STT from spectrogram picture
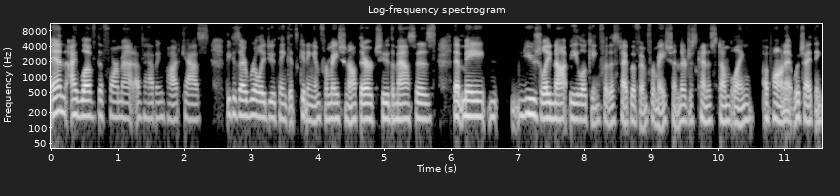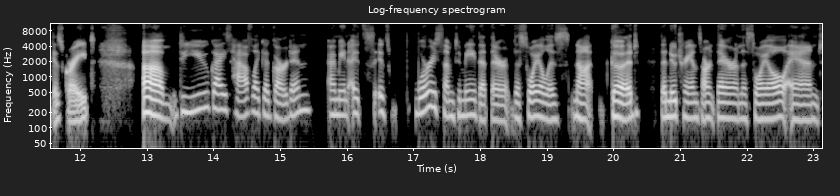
and i love the format of having podcasts because i really do think it's getting information out there to the masses that may usually not be looking for this type of information. They're just kind of stumbling upon it which i think is great. Um, do you guys have like a garden? I mean it's it's worrisome to me that they the soil is not good the nutrients aren't there in the soil and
